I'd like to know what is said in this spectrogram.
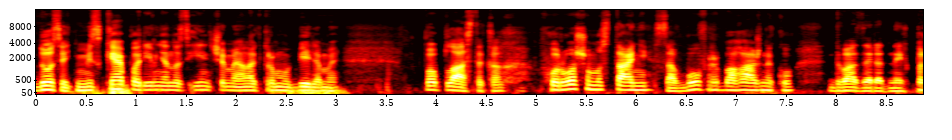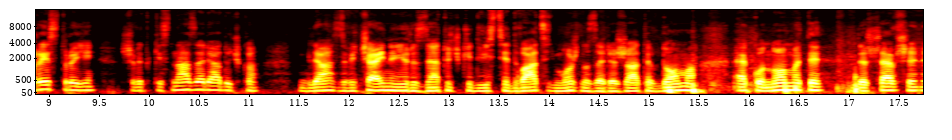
досить міське порівняно з іншими електромобілями. По пластиках в хорошому стані, сабвуфер в багажнику, два зарядних пристрої, швидкісна зарядочка. Для звичайної розеточки 220 можна заряджати вдома, економити дешевше,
